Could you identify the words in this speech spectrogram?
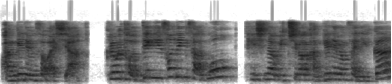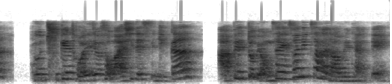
관계대명사 what이야. 그러면 더, 띵이 선행사고 대신나 which가 관계대명사니까 요두개 더해져서 what이 됐으니까 앞에 또 명사인 선행사가 나오면 돼, 안 돼?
